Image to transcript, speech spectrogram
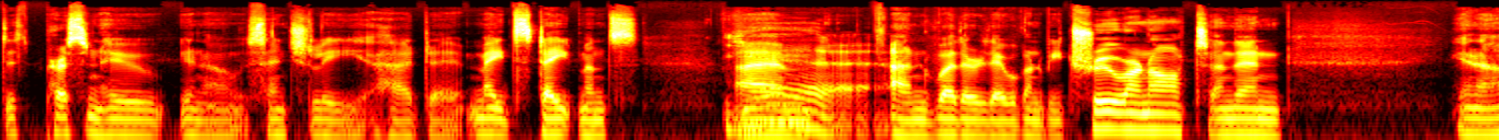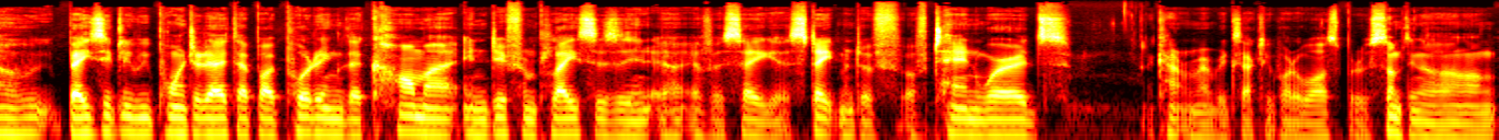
this person who you know essentially had uh, made statements Um, Yeah. and whether they were going to be true or not. And then, you know, basically we pointed out that by putting the comma in different places, in, uh, if I say a statement of, of 10 words, I can't remember exactly what it was, but it was something along,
